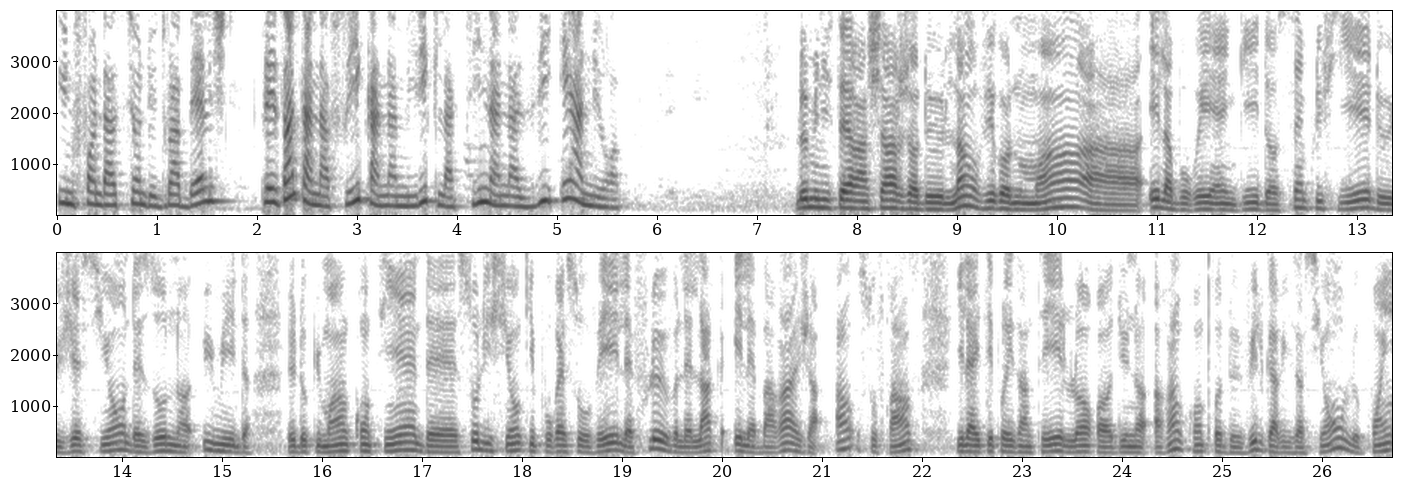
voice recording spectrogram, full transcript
une fondation de droit belge présente en Afrique, en Amérique latine, en Asie et en Europe. Le ministère en charge de l'environnement a élaboré un guide simplifié de gestion des zones humides. Le document contient des solutions qui pourraient sauver les fleuves, les lacs et les barrages en souffrance. Il a été présenté lors d'une rencontre de vulgarisation, le point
